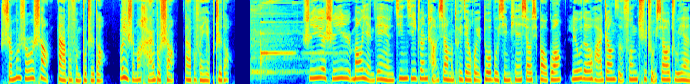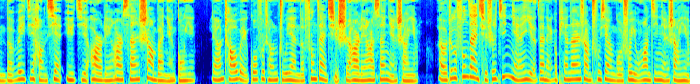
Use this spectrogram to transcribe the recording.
什么时候上？大部分不知道。为什么还不上？大部分也不知道。十一月十一日，猫眼电影金鸡专场项目推介会，多部新片消息曝光。刘德华、张子枫、屈楚萧主演的《危机航线》预计二零二三上半年公映。梁朝伟、郭富城主演的《风再起时》二零二三年上映。哎呦，这个《风再起时》今年也在哪个片单上出现过，说有望今年上映。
